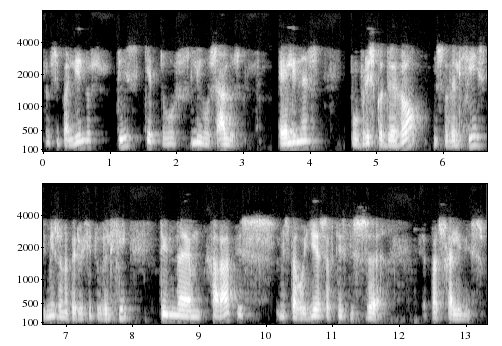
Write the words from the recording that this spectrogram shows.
τους υπαλλήλους της και τους λίγους άλλους Έλληνες που βρίσκονται εδώ, στο Δελχή, στη μείζωνα περιοχή του Δελχή, την ε, χαρά της μυσταγωγίας αυτής της ε, Πασχαλίνης.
